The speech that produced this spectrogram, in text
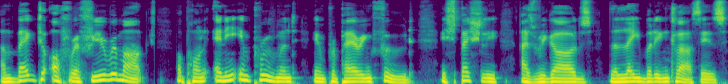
and beg to offer a few remarks upon any improvement in preparing food, especially as regards the labouring classes.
